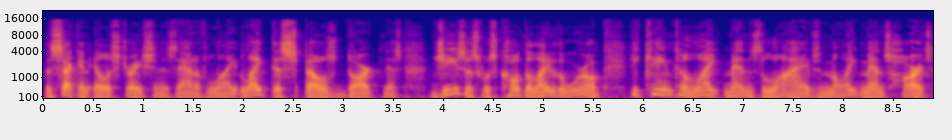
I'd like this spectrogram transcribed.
The second illustration is that of light. Light dispels darkness. Jesus was called the light of the world. He came to light men's lives and light men's hearts.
